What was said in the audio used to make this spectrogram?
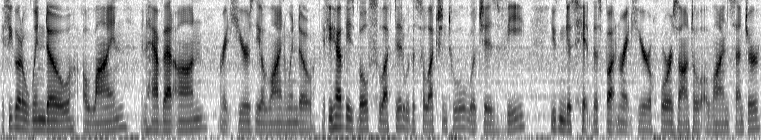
if you go to Window, Align, and have that on, right here is the Align window. If you have these both selected with the selection tool, which is V, you can just hit this button right here, Horizontal Align Center.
